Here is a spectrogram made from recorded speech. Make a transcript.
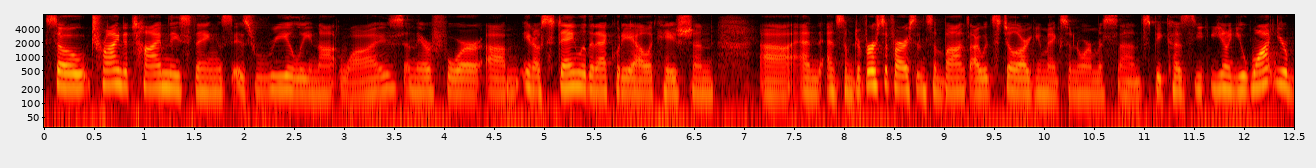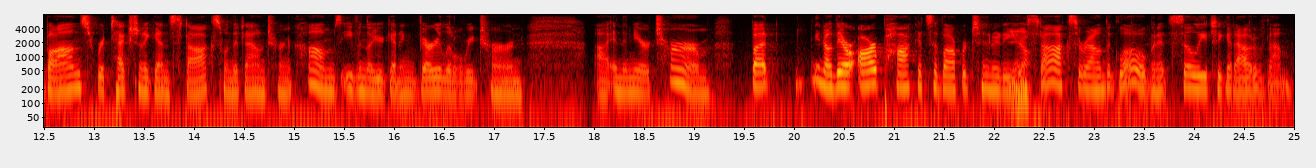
So trying to time these things is really not wise, and therefore, um, you know, staying with an equity allocation uh, and and some diversifiers and some bonds, I would still argue makes enormous sense because you, know you want your bonds protection against stocks when the downturn comes, even though you're getting very little return. Uh, in the near term, but you know there are pockets of opportunity Yeah. in stocks around the globe, and it's silly to get out of them.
